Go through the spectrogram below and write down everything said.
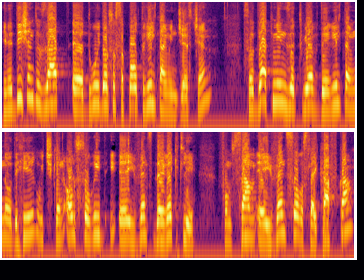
In addition to that, uh, Druid also supports real-time ingestion. So that means that we have the real-time node here, which can also read uh, events directly from some uh, event source like Kafka,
